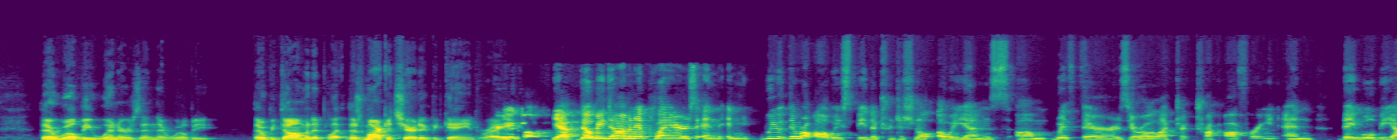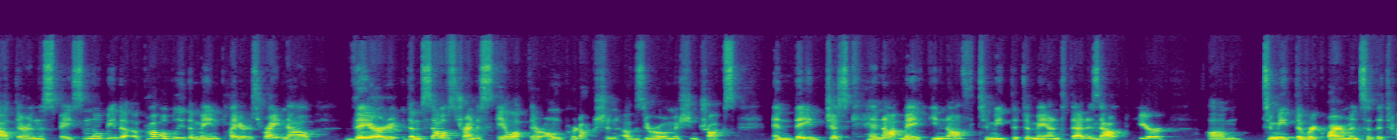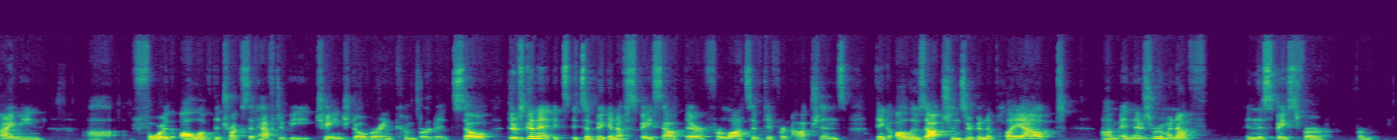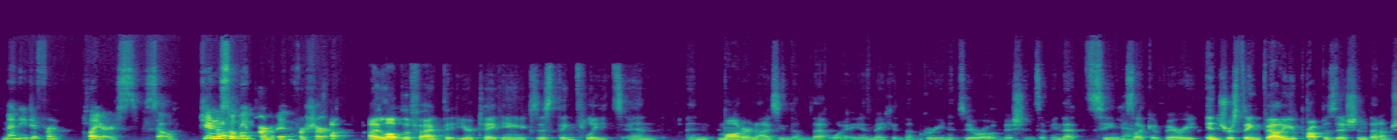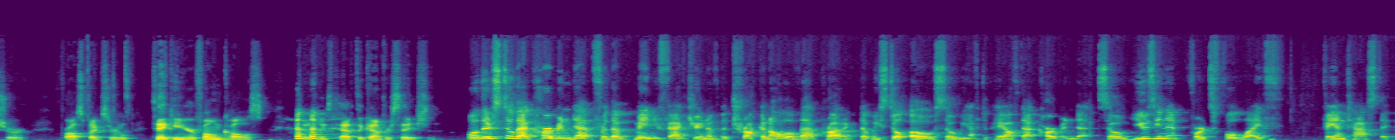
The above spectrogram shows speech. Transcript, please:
there will be winners and there will be there will be dominant play. There's market share to be gained, right? There you go. Yeah, there'll be dominant players, and and we there will always be the traditional OEMs um, with their zero electric truck offering, and they will be out there in the space, and they'll be the probably the main players. Right now, they are themselves trying to scale up their own production of zero emission trucks, and they just cannot make enough to meet the demand that is mm. out here um, to meet the requirements of the timing. Uh, for all of the trucks that have to be changed over and converted. So there's gonna it's it's a big enough space out there for lots of different options. I think all those options are going to play out, um, and there's room enough in this space for for many different players. So Janus will be part of it for sure. I love the fact that you're taking existing fleets and and modernizing them that way and making them green and zero emissions. I mean, that seems yeah. like a very interesting value proposition that I'm sure prospects are taking your phone calls to at least have the conversation. Well, there's still that carbon debt for the manufacturing of the truck and all of that product that we still owe. So we have to pay off that carbon debt. So using it for its full life, fantastic.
